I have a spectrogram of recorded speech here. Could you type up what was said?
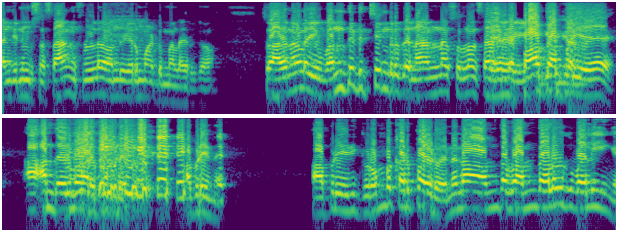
அஞ்சு நிமிஷம் சாங் ஃபுல்லாக வந்து எருமாட்டு மேலே இருக்கும். ஸோ அதனால வந்துடுச்சுன்றத நான் என்ன சொல்லுவேன் என்னை பார்த்து சார் அப்படியே "ஆ, அந்த அப்படின்னு. அப்படி எனக்கு ரொம்ப கடுப்பாயிடும். என்னன்னா அந்த அந்த அளவுக்கு வலிங்க.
